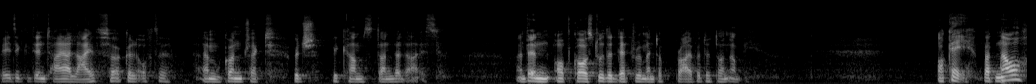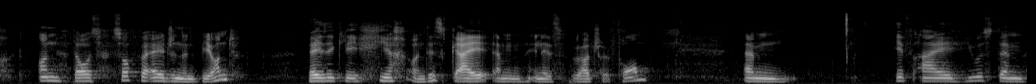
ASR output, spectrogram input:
basically the entire life cycle of the um, contract which becomes standardized. And then, of course, to the detriment of private autonomy. Okay, but now on those software agents and beyond, basically here on this guy um, in his virtual form. Um, if I use them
